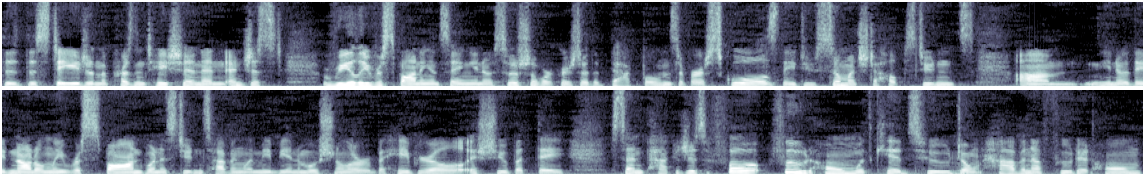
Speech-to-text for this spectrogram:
the, the stage and the presentation and, and just really responding and saying, you know, social workers are the backbones of our schools. They do so much to help students. Um, you know, they not only respond when a student's having like maybe an emotional or a behavioral issue, but they send packages of fo- food home with kids who don't have enough food at home.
